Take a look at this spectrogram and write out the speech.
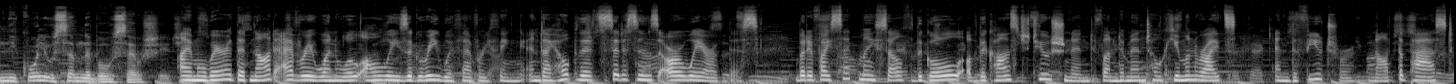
nikoli vsem ne bo vse všeč. I am aware that not everyone will always agree with everything, and I hope that citizens are aware of this. But if I set myself the goal of the Constitution and fundamental human rights, and the future, not the past,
